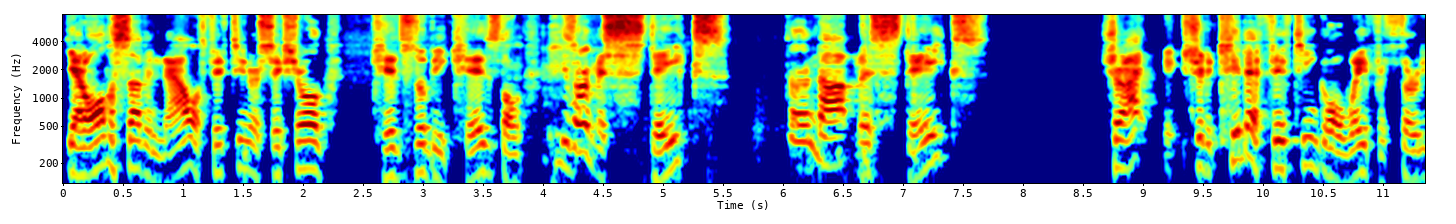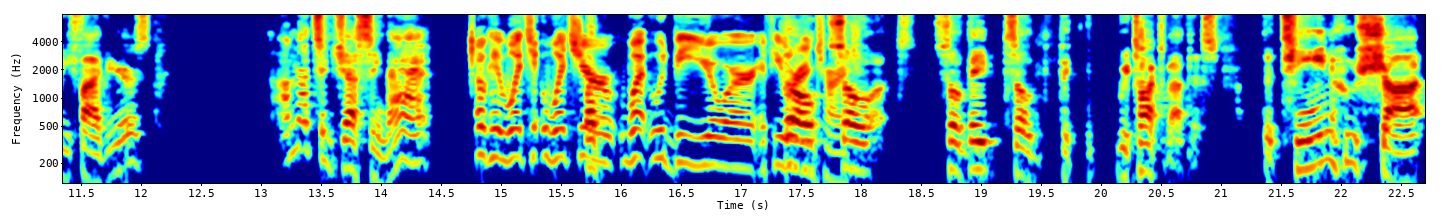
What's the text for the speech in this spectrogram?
Yet all of a sudden now a 15 or 6 year old kids will be kids. Don't these aren't mistakes. They're not mistakes. Should I should a kid at 15 go away for 35 years? I'm not suggesting that. Okay, what's what's your but, what would be your if you so, were in charge? So so they so the, we talked about this. The teen who shot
